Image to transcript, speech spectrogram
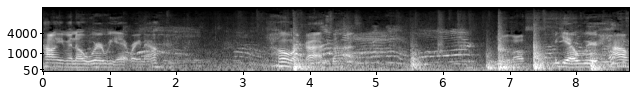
I don't even know where we at right now. Oh my God, it's so hot. We're lost. Yeah, we're out.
